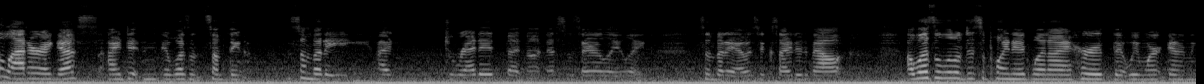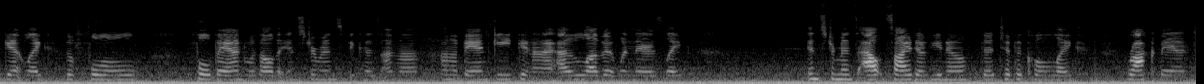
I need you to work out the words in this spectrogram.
The latter, I guess. I didn't. It wasn't something somebody I dreaded, but not necessarily like somebody I was excited about. I was a little disappointed when I heard that we weren't going to get like the full full band with all the instruments because I'm a I'm a band geek and I, I love it when there's like instruments outside of you know the typical like rock band.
